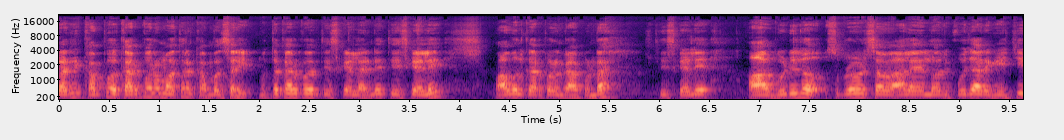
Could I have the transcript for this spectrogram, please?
కానీ కంప కర్పూరం మాత్రం కంపల్సరీ. ముద్ద కర్పూరం తీసుకెళ్ళండి తీసుకెళ్ళి మామూలు కర్పూరం కాకుండా తీసుకెళ్ళి ఆ గుడిలో సుబ్రహ్మణ్య స్వామి ఆలయంలోని పూజారికి ఇచ్చి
